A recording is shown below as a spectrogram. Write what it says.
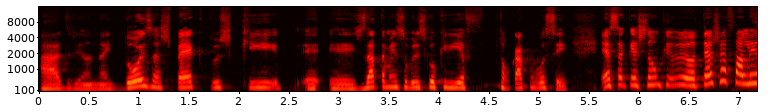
Adriana, em dois aspectos que é, é exatamente sobre isso que eu queria tocar com você. Essa questão que eu até já falei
